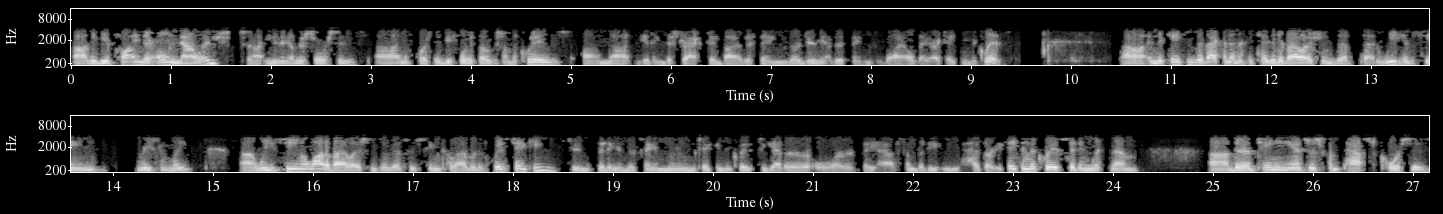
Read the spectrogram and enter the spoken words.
Uh, they'd be applying their own knowledge, so not using other sources, uh, and of course they'd be fully focused on the quiz, um, not getting distracted by other things or doing other things while they are taking the quiz. Uh, in the cases of academic integrity violations that, that we have seen recently, uh, we've seen a lot of violations of this. We've seen collaborative quiz taking, students sitting in the same room taking the quiz together, or they have somebody who has already taken the quiz sitting with them. Uh, they're obtaining answers from past courses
